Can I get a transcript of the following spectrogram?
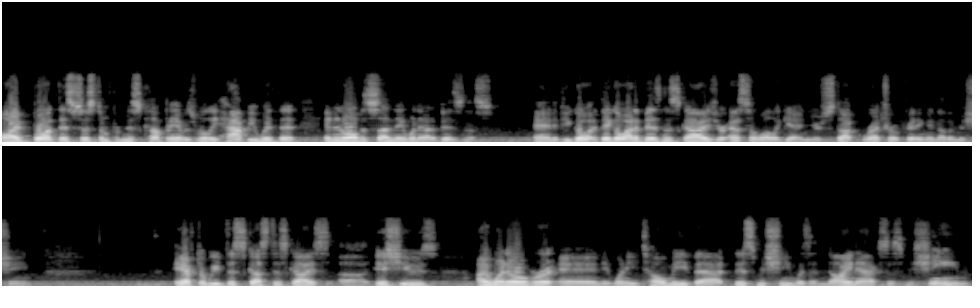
Oh, I've bought this system from this company. I was really happy with it. And then all of a sudden they went out of business. And if you go, if they go out of business, guys, you're SOL again. You're stuck retrofitting another machine. After we've discussed this guy's uh, issues, I went over and when he told me that this machine was a nine-axis machine,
